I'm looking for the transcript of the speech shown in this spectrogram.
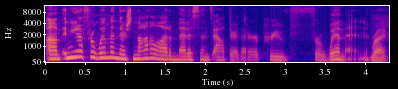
Um, and you know, for women, there's not a lot of medicines out there that are approved for women. Right.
